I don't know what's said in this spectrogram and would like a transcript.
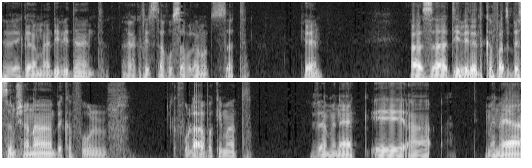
וגם מהדיבידנד. רק תצטרכו סבלנות קצת, כן? אז הדיבידנד קפץ ב-20 שנה בכפול כפול 4 כמעט, והמניה אה, המניה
